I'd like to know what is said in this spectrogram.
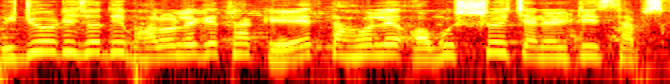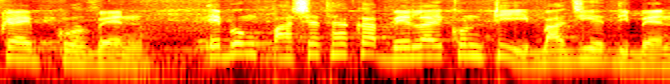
ভিডিওটি যদি ভালো লেগে থাকে, তাহলে অবশ্যই চ্যানেলটি সাবস্ক্রাইব করবেন এবং পাশে থাকা বেল আইকনটি বাজিয়ে দিবেন।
